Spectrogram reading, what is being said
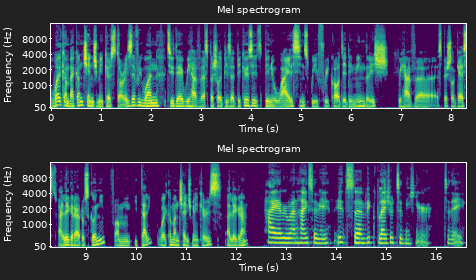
Welcome back on Changemaker Stories, everyone. Today we have a special episode because it's been a while since we've recorded in English. We have a special guest, Allegra Rusconi from Italy. Welcome on Changemakers, Allegra. Hi, everyone. Hi, Xavier. It's a big pleasure to be here today.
